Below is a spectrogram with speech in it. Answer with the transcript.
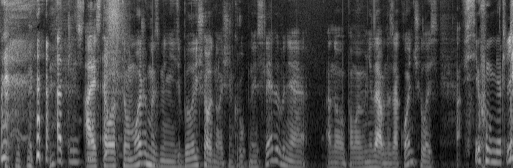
Отлично. А из того, что мы можем изменить, было еще одно очень крупное исследование. Оно, по-моему, недавно закончилось. Все умерли.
